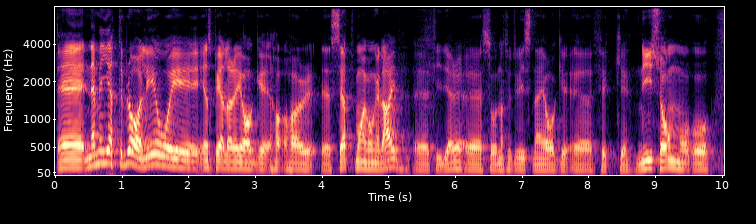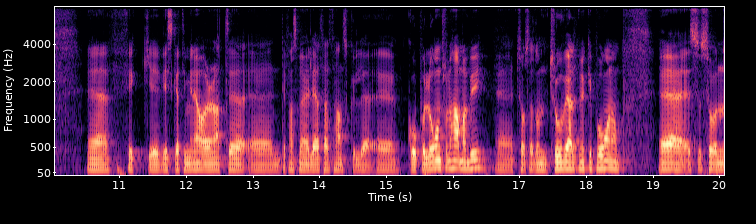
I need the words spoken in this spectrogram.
Eh, nej men jättebra. Leo är en spelare jag eh, har, har sett många gånger live eh, tidigare. Eh, så naturligtvis när jag eh, fick eh, nys om och, och eh, fick viska till mina öron att det fanns möjlighet att han skulle gå på lån från Hammarby. trots att de tror väldigt mycket på honom. Eh, så, så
